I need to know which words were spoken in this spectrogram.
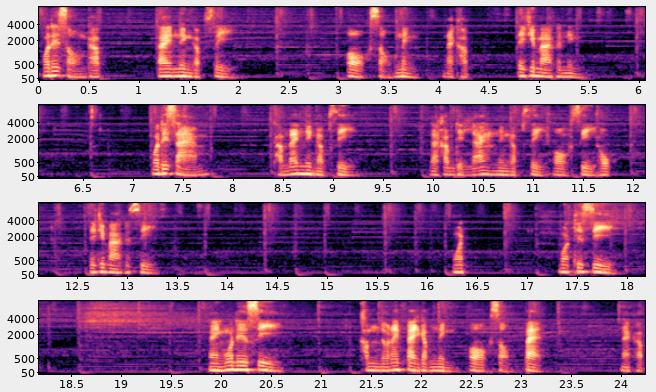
งว่าได้2ครับ ได้ 1 กับ 4 ออก 2 1 นะครับ เลขที่มาคือ1งวดที่ 3ทำได้ 1 กับ 4 นะครับเด่นล่าง 1 กับ 4 ออก 4 6 เลขที่มาคือ 4 งวดที่ 4 ในงวดที่ 4 คำนวณได้8กับ 1 ออก 2 8 นะครับ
